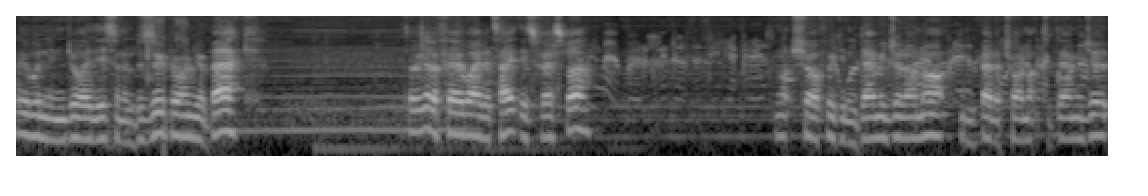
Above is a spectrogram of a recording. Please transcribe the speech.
Who wouldn't enjoy this and a bazooka on your back? So we've got a fair way to take this Vespa. I'm not sure if we can damage it or not. We better try not to damage it.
